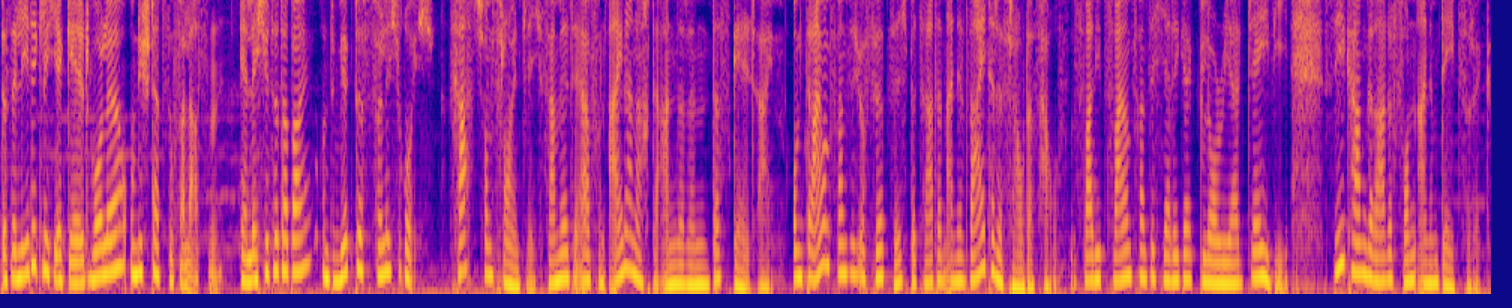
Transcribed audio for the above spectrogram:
dass er lediglich ihr Geld wolle, um die Stadt zu verlassen. Er lächelte dabei und wirkte völlig ruhig. Fast schon freundlich sammelte er von einer nach der anderen das Geld ein. Um 23.40 Uhr betrat dann eine weitere Frau das Haus. Es war die 22-jährige Gloria Davy. Sie kam gerade von einem Date zurück.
